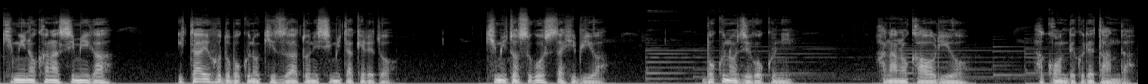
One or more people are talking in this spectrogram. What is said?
君の悲しみが痛いほど僕の傷跡に染みたけれど君と過ごした日々は僕の地獄に花の香りを運んでくれたんだ。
